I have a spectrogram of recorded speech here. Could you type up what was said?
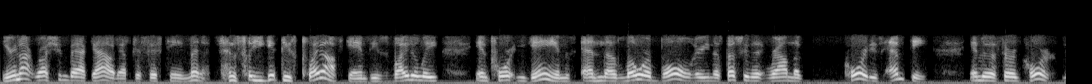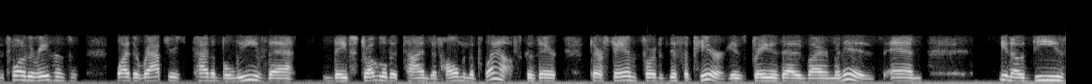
You're not rushing back out after 15 minutes, and so you get these playoff games, these vitally important games, and the lower bowl, or you know, especially around the court, is empty into the third quarter. It's one of the reasons why the Raptors kind of believe that they've struggled at times at home in the playoffs because their their fans sort of disappear as great as that environment is and you know these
